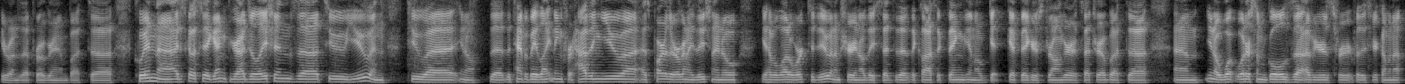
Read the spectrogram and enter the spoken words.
he runs that program. But uh, Quinn, uh, I just got to say again, congratulations uh, to you and to uh, you know the the Tampa Bay Lightning for having you uh, as part of their organization. I know you have a lot of work to do, and I'm sure you know they said the the classic thing, you know, get get bigger, stronger, etc. But uh, um, you know, what what are some goals uh, of yours for for this year coming up?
